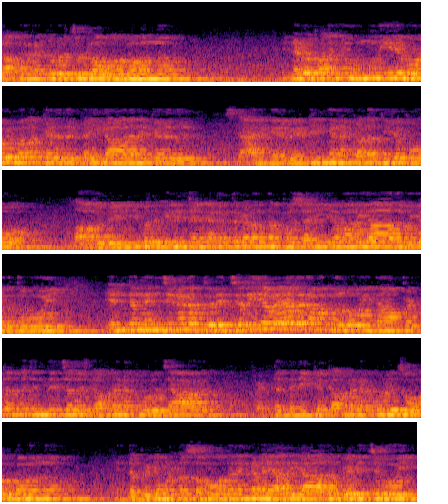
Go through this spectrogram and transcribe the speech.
കബറിനെ കുറിച്ചുള്ള ഓർമ്മ വന്നു. എന്നോട് പറഞ്ഞു ഉമ്മുനീര് പോലും ഇറക്കരുത് കൈകാലനക്കരുത്. സ്കാനിങ്ങിന് വേണ്ടി ഇങ്ങനെ കടത്തിയപ്പോ മിനിറ്റ് മിനിറ്റിനകത്ത് കടന്നപ്പോ ശരീരം അറിയാതെ ഉയർത്തുപോയി എന്റെ നെഞ്ചിനകത്തൊരു ചെറിയ വേദന വന്നു പോയി. ഞാൻ പെട്ടെന്ന് ചിന്തിച്ചത് കബറിനെ കുറിച്ചാണ് പെട്ടെന്ന് എനിക്ക് കബറിനെ കുറിച്ച് ഓർമ്മ വന്നു. എന്റെ പ്രിയമുള്ള സഹോദരങ്ങളെ അറിയാതെ പേടിച്ചു പോയി.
